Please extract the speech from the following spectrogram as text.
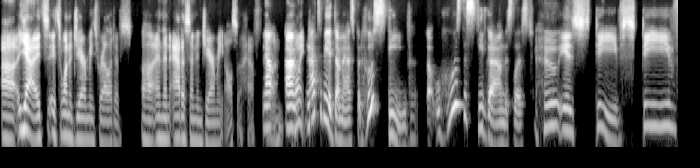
Uh, yeah, it's it's one of Jeremy's relatives. Uh, and then Addison and Jeremy also have Now, um, not to be a dumbass, but who's Steve? Uh, who is the Steve guy on this list? Who is Steve? Steve.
